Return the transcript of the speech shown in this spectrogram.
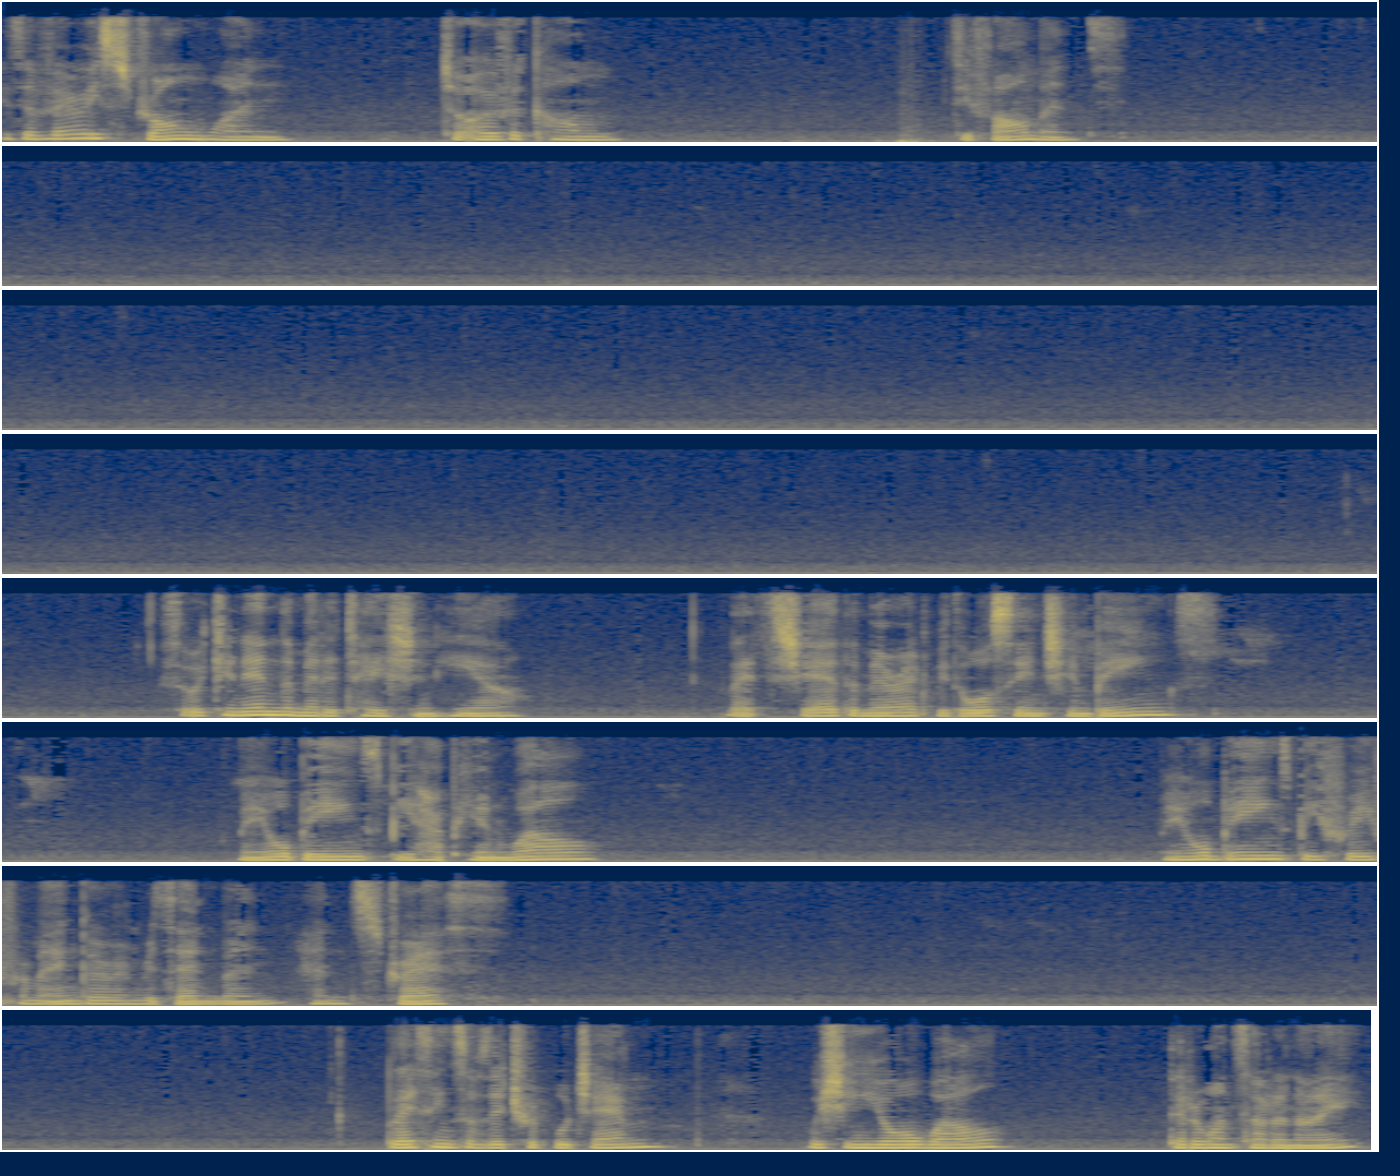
is a very strong one to overcome defilements. So we can end the meditation here. Let's share the merit with all sentient beings. May all beings be happy and well. May all beings be free from anger and resentment and stress. Blessings of the Triple Gem, wishing you all well. Teruan Saranai.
